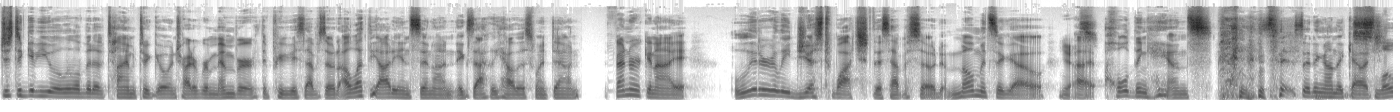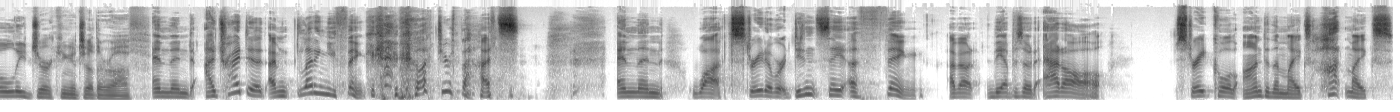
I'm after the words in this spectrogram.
just to give you a little bit of time to go and try to remember the previous episode, I'll let the audience in on exactly how this went down. Fenric and I literally just watched this episode moments ago, Yes. uh, holding hands, sitting on the couch. Slowly jerking each other off. And then I tried to, I'm letting you think, collect your thoughts, and then walked straight over, didn't say a thing about the episode at all. Straight cold onto the mics, hot mics,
